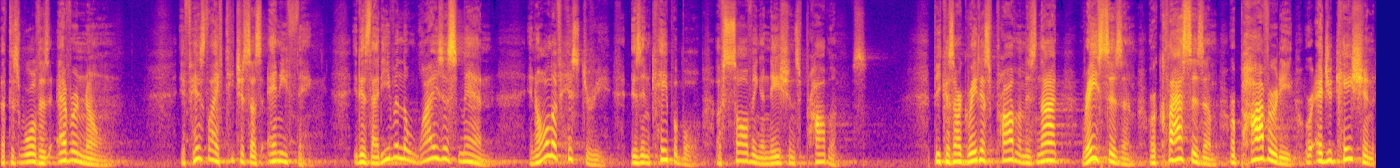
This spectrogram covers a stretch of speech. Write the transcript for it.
that this world has ever known, if his life teaches us anything, it is that even the wisest man in all of history is incapable of solving a nation's problems. Because our greatest problem is not racism or classism or poverty or education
